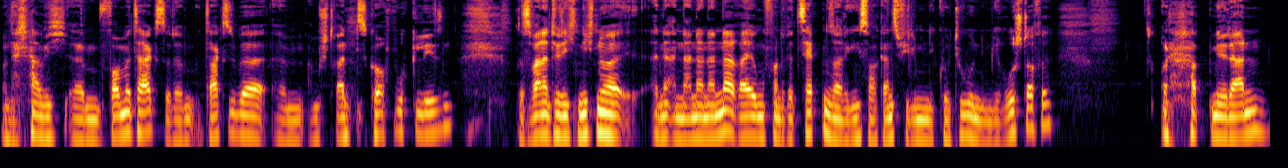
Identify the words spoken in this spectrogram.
Und dann habe ich ähm, vormittags oder tagsüber ähm, am Strand das Kochbuch gelesen. Das war natürlich nicht nur eine, Aneinanderreihung von Rezepten, sondern da ging es auch ganz viel um die Kultur und um die Rohstoffe. Und hab mir dann,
